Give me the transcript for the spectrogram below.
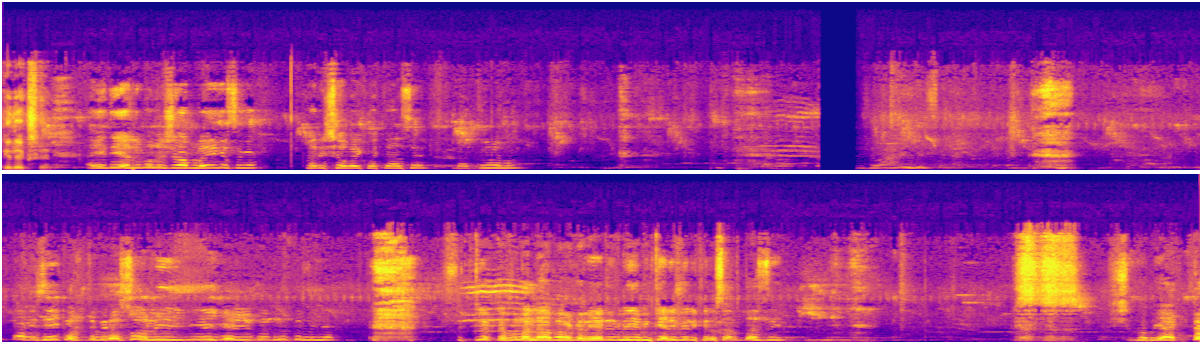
কি দেখছেন এই দিয়ে এলি সব লয়ে গেছে বাড়ির সবাই কইতে আছে রাত্রিবেলা আমি সেই কষ্ট করে চলি, এই একটু ফুলা লেবার করে এটা নিয়ে আমি ক্যারি ফেরি করে চলতেছি। সব একটা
